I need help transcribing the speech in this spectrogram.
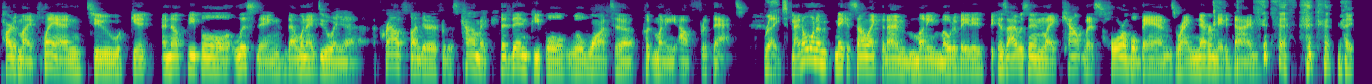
part of my plan to get enough people listening that when I do a, uh, a crowdfunder for this comic, that then people will want to put money out for that. Right. And I don't want to make it sound like that I'm money motivated because I was in like countless horrible bands where I never made a dime. right.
